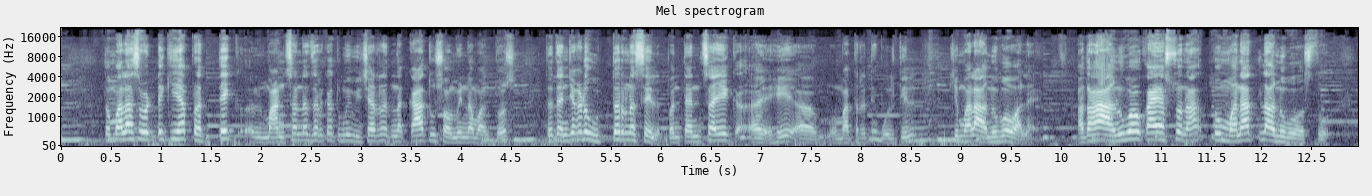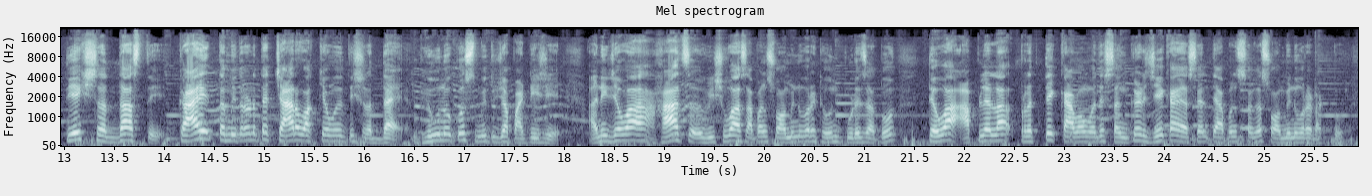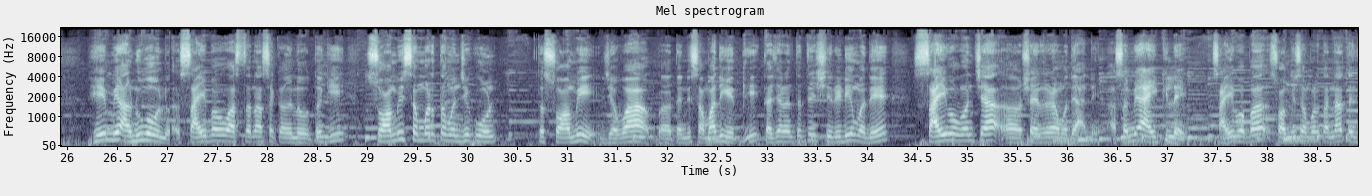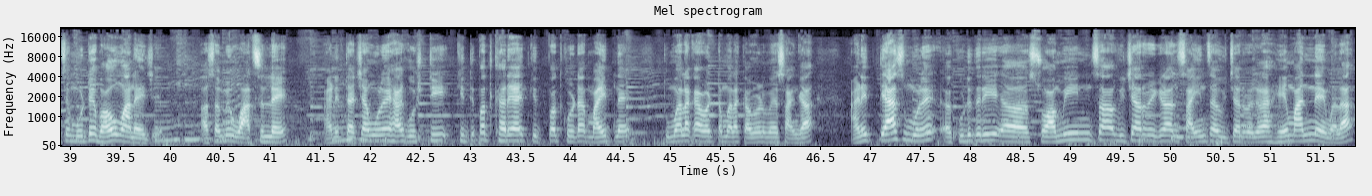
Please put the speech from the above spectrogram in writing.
तर मला असं वाटतं की ह्या प्रत्येक माणसांना जर का तुम्ही विचारलं ना का तू स्वामींना मानतोस? तर त्यांच्याकडे उत्तर नसेल पण त्यांचा एक हे मात्र ते बोलतील की मला अनुभव आलाय. आता हा अनुभव काय असतो ना तो मनातला अनुभव असतो. ती एक श्रद्धा असते. काय? तर मित्रांनो त्या चार वाक्यामध्ये ती श्रद्धा आहे. भिवू नकोस मी तुझ्या पाठीशी आहे. आणि जेव्हा हाच विश्वास आपण स्वामींवर ठेवून पुढे जातो तेव्हा आपल्याला प्रत्येक कामामध्ये संकट जे काय असेल ते आपण सगळं स्वामींवर टाकतो. हे मी अनुभवलं. साईबाबा वाचताना असं कळलं होतं की स्वामी समर्थ म्हणजे कोण? तर स्वामी जेव्हा त्यांनी समाधी घेतली त्याच्यानंतर ते शिर्डीमध्ये साईबाबांच्या शरीरामध्ये आले. असं मी ऐकलंय. साईबाबा स्वामी समर्थांना त्यांचे मोठे भाऊ मानायचे. असं मी वाचलंय. आणि त्याच्यामुळे ह्या गोष्टी कितपत खऱ्या आहेत कितपत खोट्या माहीत नाही. तुम्हाला काय वाटतं मला कमेंटमध्ये सांगा. आणि त्याचमुळे कुठेतरी स्वामींचा विचार वेगळा आणि साईंचा विचार वेगळा हे मान्य आहे मला.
